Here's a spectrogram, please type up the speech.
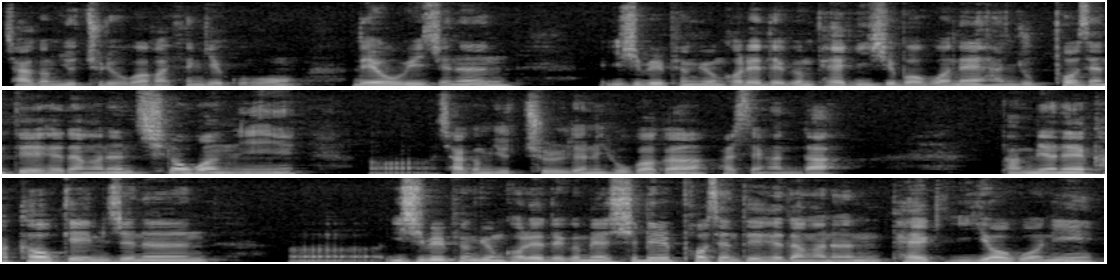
자금 유출 효과가 생기고 네오위즈는 20일 평균 거래 대금 120억 원의 한 6%에 해당하는 7억 원이 어, 자금 유출되는 효과가 발생한다. 반면에 카카오 게임즈는 어, 20일 평균 거래 대금의 11%에 해당하는 102억 원이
